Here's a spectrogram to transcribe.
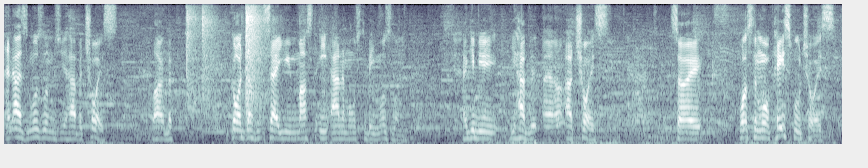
And as Muslims, you have a choice. Like the, God doesn't say you must eat animals to be Muslim. They give you you have a, a choice. So, what's the more peaceful choice?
